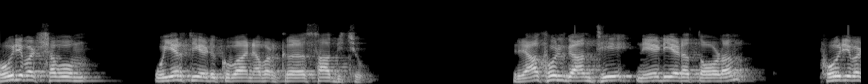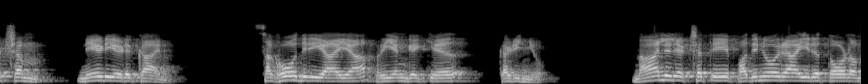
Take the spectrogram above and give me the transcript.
ഭൂരിപക്ഷവും ഉയർത്തിയെടുക്കുവാൻ അവർക്ക് സാധിച്ചു. രാഹുൽ ഗാന്ധി നേടിയിടത്തോളം ഭൂരിപക്ഷം നേടിയെടുക്കാൻ സഹോദരിയായ പ്രിയങ്കയ്ക്ക് കഴിഞ്ഞു. നാല് ലക്ഷത്തി പതിനോരായിരത്തോളം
